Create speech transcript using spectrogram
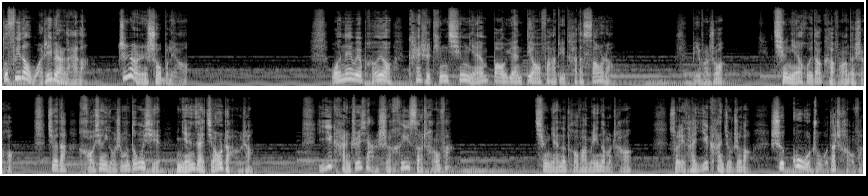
都飞到我这边来了，真让人受不了。我那位朋友开始听青年抱怨掉发对他的骚扰，比方说。青年回到客房的时候，觉得好像有什么东西粘在脚掌上，一看之下是黑色长发。青年的头发没那么长，所以他一看就知道是雇主的长发。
